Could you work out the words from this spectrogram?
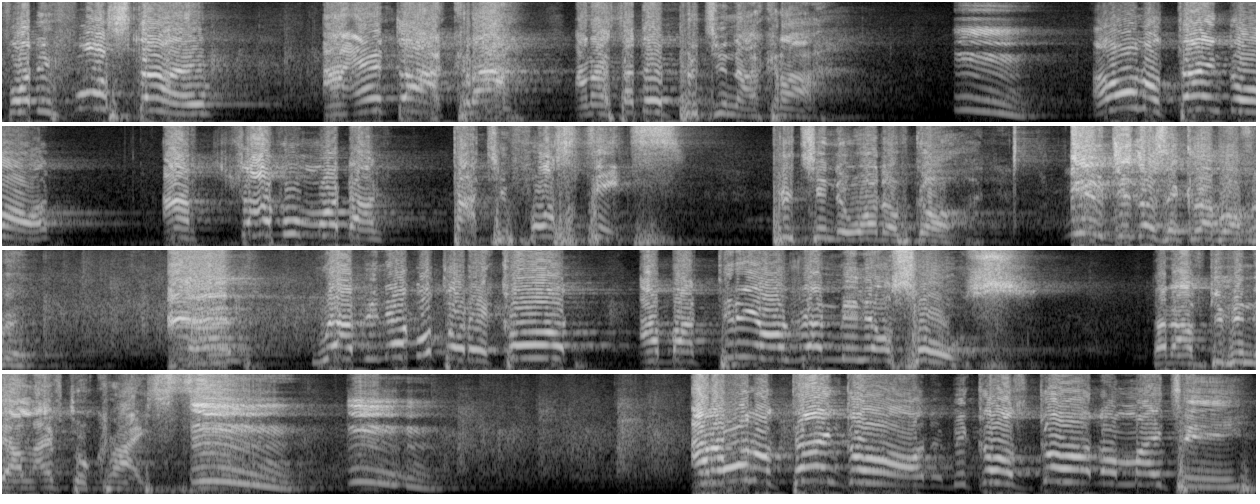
For the first time, I entered Accra and I started preaching Accra. Mm. I want to thank God. I've traveled more than 34 states preaching the word of God. Give Jesus a clap offering. And we have been able to record about 300 million souls that have given their life to Christ. And I want to thank God because God Almighty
